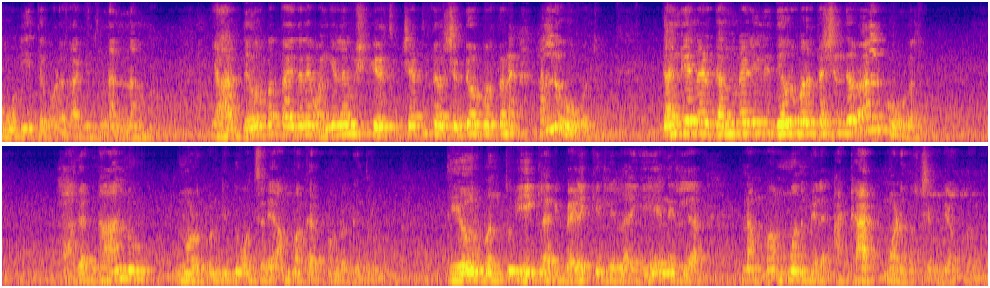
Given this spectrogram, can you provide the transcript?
ಮೌಢ್ಯತೆ ಒಳಗಾಗಿದ್ದು ನನ್ನಮ್ಮ. ಯಾರು ದೇವ್ರು ಬರ್ತಾ ಇದ್ದಾನೆ? ವಂಗೆಲಂ ಕ್ಷೇತ್ರದಲ್ಲಿ ಶನಿದೇವ್ರು ಬರ್ತಾನೆ ಅಲ್ಲೂ ಹೋಗೋದು. ಗಂಗೆ ನಳ್ ಗಂಗನಳ್ಳಿಲಿ ದೇವ್ರು ಬರುತ್ತೆ ಶನಿದೇವ್ರು ಅಲ್ಲಿಗೂ ಹೋಗೋದು. ಆಗ ನಾನು ನೋಡ್ಕೊಂಡಿದ್ದು ಒಂದ್ಸರಿ ಅಮ್ಮ ಕರ್ಕೊಂಡೋಗಿದ್ರು ದೇವ್ರು ಬಂತು, ಈಗಲಾಗಿ ಬೆಳಕಿರಲಿಲ್ಲ ಏನಿಲ್ಲ ನಮ್ಮ ಅಮ್ಮನ ಮೇಲೆ ಅಟ್ಯಾಕ್ ಮಾಡಿದ್ರು ಶನಿದೇವ್ರು ಬಂದು.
